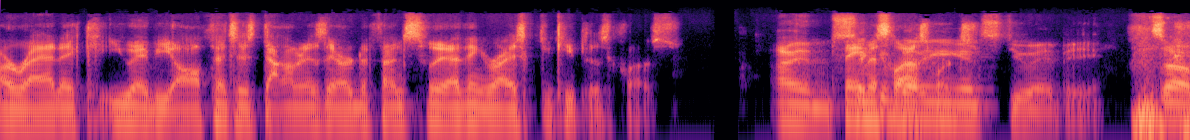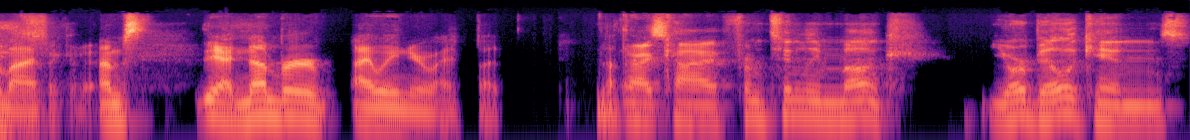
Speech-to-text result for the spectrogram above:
erratic UAB offense as dominant as they are defensively, I think Rice can keep this close. I am famous sick of betting against UAB. So am I. I'm yeah, number I lean your way, but all right, Ky, from Tinley Monk, your Billikens.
